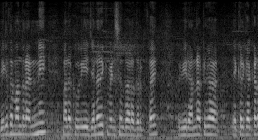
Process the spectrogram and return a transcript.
మిగతా మందులు అన్నీ మనకు ఈ జనరిక్ మెడిసిన్ ద్వారా దొరుకుతాయి. వీరు అన్నట్టుగా ఎక్కడికక్కడ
